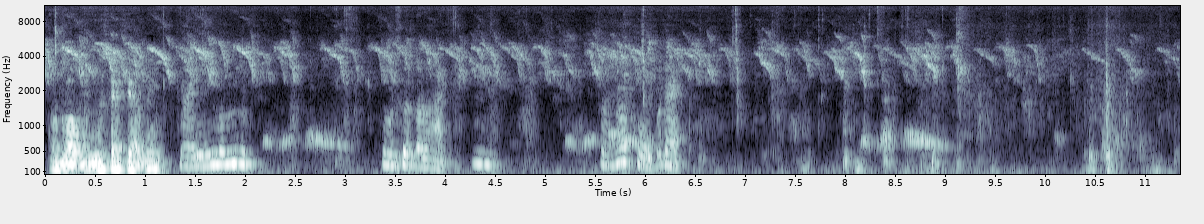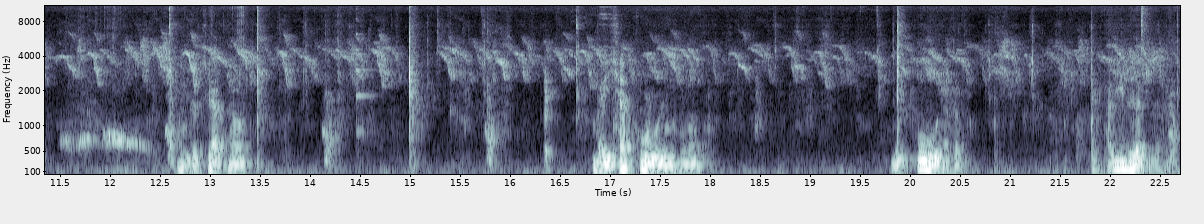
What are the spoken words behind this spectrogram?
เอาดอกอื้อใส่เสียบเลยงานนี้มันมีต้องซื้อตลาดอืมแต่ถ้าปลูกก็ได้มันจะเสียบเนาะ ใบชะพูนี่พี่น้องใบพูนะครับพักอีเลือดนะครับ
